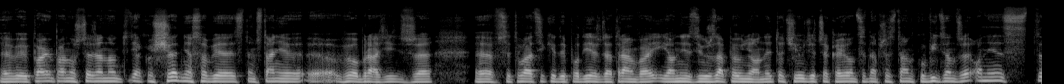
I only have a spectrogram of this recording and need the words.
e, powiem panu szczerze, no jakoś średnio sobie jestem w stanie e, wyobrazić, że w sytuacji, kiedy podjeżdża tramwaj i on jest już zapełniony, to ci ludzie czekający na przystanku, widząc, że on jest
